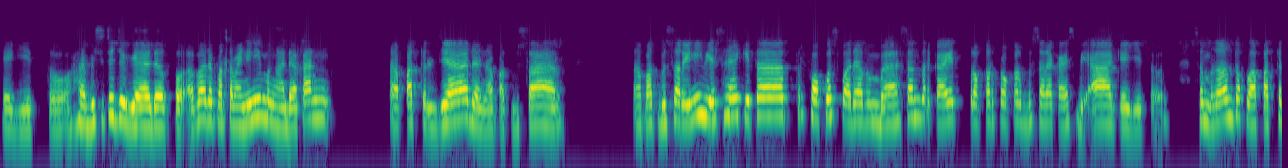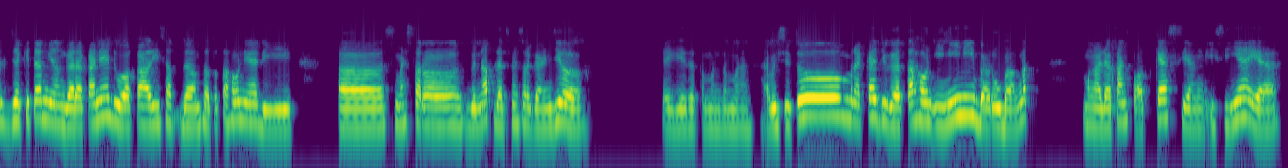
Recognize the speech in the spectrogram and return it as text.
kayak gitu. Habis itu juga ada apa departemen ini mengadakan rapat kerja dan rapat besar. Rapat besar ini biasanya kita terfokus pada pembahasan terkait proker-proker besar KSBA kayak gitu. Sementara untuk rapat kerja kita menyelenggarakannya dua kali dalam satu tahun ya di uh, semester genap dan semester ganjil kayak gitu teman-teman. Habis itu mereka juga tahun ini nih baru banget mengadakan podcast yang isinya ya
